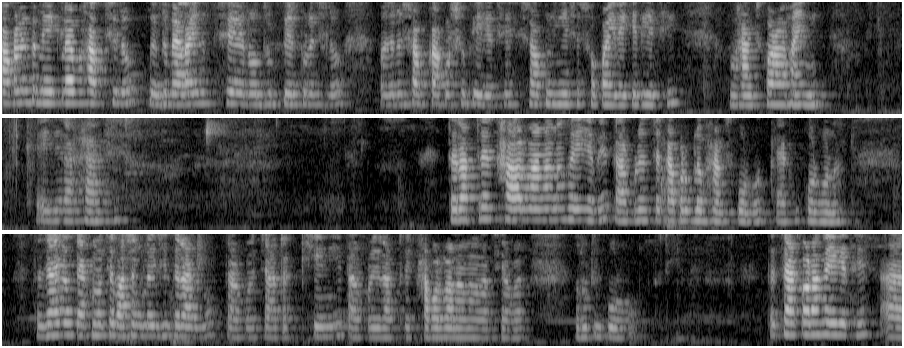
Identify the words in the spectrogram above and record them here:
সকালে তো মেঘলা ভাব ছিল, কিন্তু বেলায় হচ্ছে রোদ্রুপ বের করেছিল। ওই জন্য সব কাপড় শুকিয়ে গেছে, সব নিয়ে এসে সোপাই রেখে দিয়েছি। ভাঁজ করা হয়নি। এই যে রাখা আছে। তো রাত্রের খাবার বানানো হয়ে যাবে, তারপরে হচ্ছে কাপড়গুলো ভাঁজ করব, এখন করব না। তো যাই হোক, এখন হচ্ছে বাসনগুলো ঝুঁতে রাখব, তারপরে চাটা খেয়ে নিয়ে তারপরে রাত্রে খাবার বানানোর আছে আবার, রুটি করব। তো চা করা হয়ে গেছে, আর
